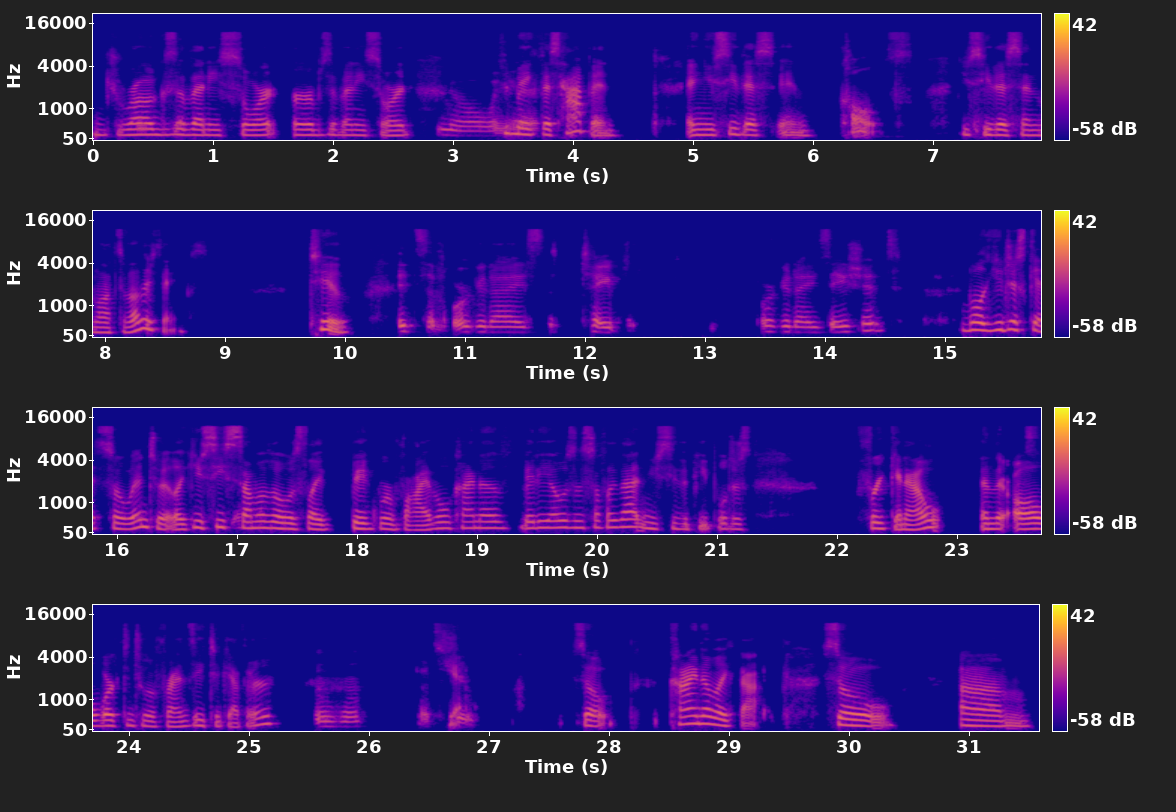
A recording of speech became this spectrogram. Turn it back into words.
drugs of any sort herbs of any sort no to make this happen. And you see this in cults. You see this in lots of other things too. It's some organized type organizations Well, you just get so into it. Like you see Yeah. some of those like big revival kind of videos and stuff like that, and you see the people just freaking out and they're all worked into a frenzy together. uh-huh. that's Yeah. true So kind of like that. So um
